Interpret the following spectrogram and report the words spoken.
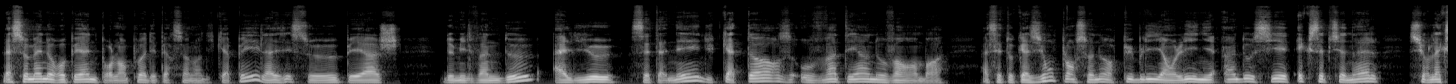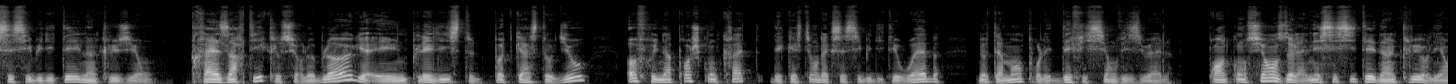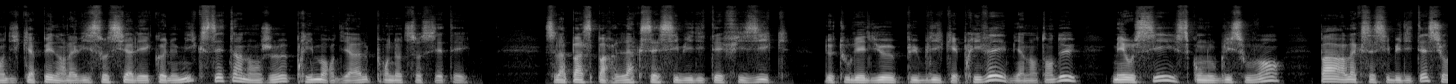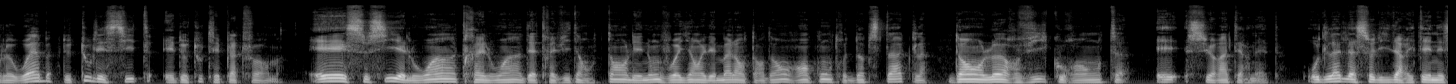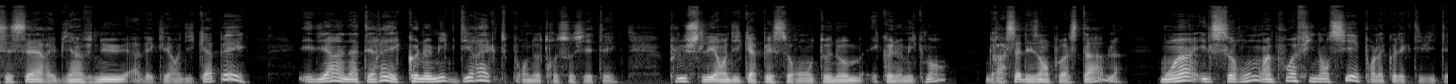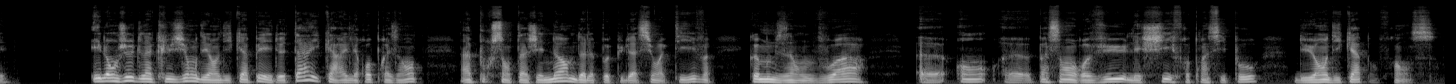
La Semaine européenne pour l'emploi des personnes handicapées, la SEPH 2022, a lieu cette année du 14 au 21 novembre. À cette occasion, Plan Sonore publie en ligne un dossier exceptionnel sur l'accessibilité et l'inclusion. 13 articles sur le blog et une playlist de podcasts audio offrent une approche concrète des questions d'accessibilité web, notamment pour les déficients visuels. Prendre conscience de la nécessité d'inclure les handicapés dans la vie sociale et économique, c'est un enjeu primordial pour notre société. Cela passe par l'accessibilité physique de tous les lieux publics et privés, bien entendu, mais aussi, ce qu'on oublie souvent, par l'accessibilité sur le web de tous les sites et de toutes les plateformes. Et ceci est loin, très loin d'être évident, tant les non-voyants et les malentendants rencontrent d'obstacles dans leur vie courante et sur Internet. Au-delà de la solidarité nécessaire et bienvenue avec les handicapés, il y a un intérêt économique direct pour notre société. Plus les handicapés seront autonomes économiquement, grâce à des emplois stables, moins ils seront un poids financier pour la collectivité. Et l'enjeu de l'inclusion des handicapés est de taille car ils représentent un pourcentage énorme de la population active, comme nous allons le voir euh, en euh, passant en revue les chiffres principaux du handicap en France.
